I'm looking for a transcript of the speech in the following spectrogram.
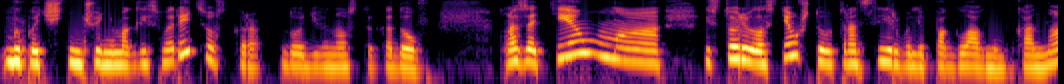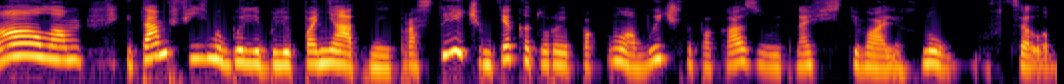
мы почти ничего не могли смотреть с Оскара до 90-х годов, а затем а, история была с тем, что его транслировали по главным каналам, и там фильмы были, были понятные и простые, чем те, которые ну, обычно показывают на фестивалях, ну, в целом.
